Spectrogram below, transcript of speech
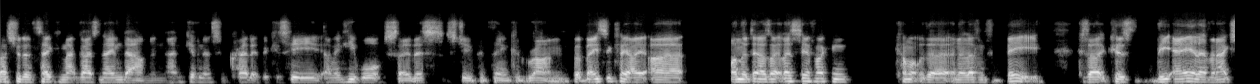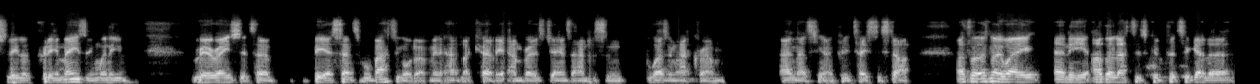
I, should have taken that guy's name down and, and, given him some credit because he, I mean, he walked so this stupid thing could run. But basically, I, uh, on the day, I was like, let's see if I can come up with a, an 11 for B because because the A11 actually looked pretty amazing when he rearranged it to be a sensible batting order. I mean, it had like Curtly Ambrose, James Anderson, Wasim Akram, and that's you know pretty tasty stuff. I thought there's no way any other letters could put together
